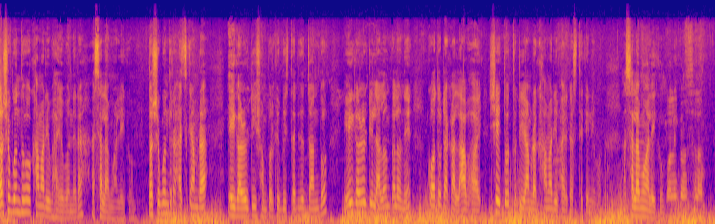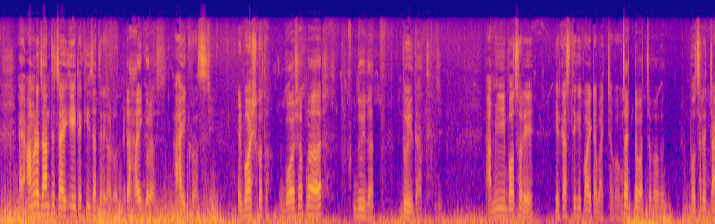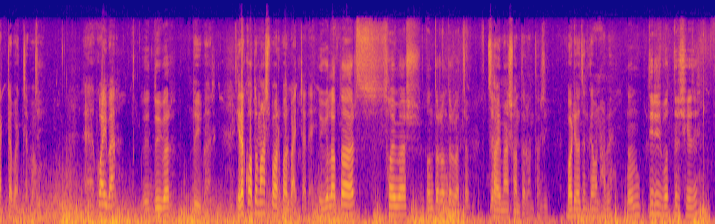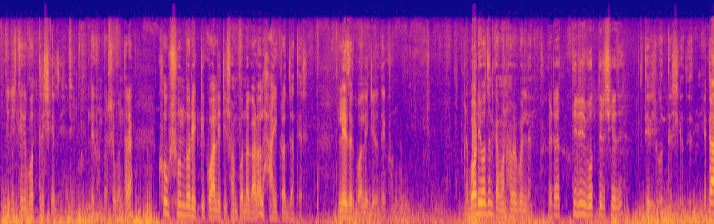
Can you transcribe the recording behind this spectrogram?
দর্শক বন্ধু খামারি ভাই বোনেরা আসসালামু আলাইকুম। দর্শক বন্ধুরা আজকে আমরা এই গাড়লটি সম্পর্কে বিস্তারিত জানব। এই গাড়লটি লালন পালনে কত টাকা লাভ হয় সেই তথ্যটি আমরা খামারি ভাইয়ের কাছ থেকে নেব। আসসালামু আলাইকুম। ওয়ালাইকুম আসসালাম। হ্যাঁ, আমরা জানতে চাই এইটা কি জাতের গাড়ল এটা হাই কোরাস। High cross. এর বয়স কত? বয়স আপনার দুই দাঁত। দুই দাঁত। জি। আমি বছরে এর কাছ থেকে কয়টা বাচ্চা পাবো? চারটা বাচ্চা পাবেন। বছরে চারটা বাচ্চা পাবো। কয়বার? দুইবার। দুইবার। এরা কত মাস পর পর বাচ্চা দেয়? এগুলো আপনার ছয় মাস অন্তর অন্তর বাচ্চা ছয় মাস অন্তর অন্তর। জি। বডি ওজন কেমন হবে? ধরুন তিরিশ বত্রিশ কেজি। তিরিশ থেকে বত্রিশ কেজি। দেখুন দর্শক বন্ধুরা খুব সুন্দর একটি কোয়ালিটি সম্পন্ন গাড়ল হাই ক্রস জাতের। লেজের কোয়ালিটির দেখুন। বডি ওজন কেমন হবে বললেন? এটা তিরিশ বত্রিশ কেজি। তিরিশ বত্রিশ কেজি। এটা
